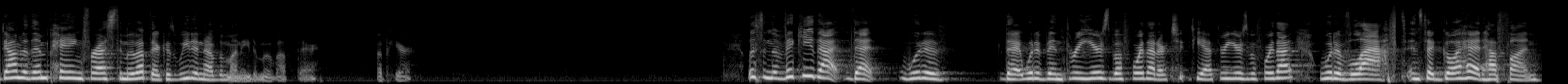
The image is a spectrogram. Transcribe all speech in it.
Down to them paying for us to move up there because we didn't have the money to move up there, up here. Listen, the Vicky that, that would have that would have been three years before that, or two, yeah, three years before that, would have laughed and said, Go ahead, have fun.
